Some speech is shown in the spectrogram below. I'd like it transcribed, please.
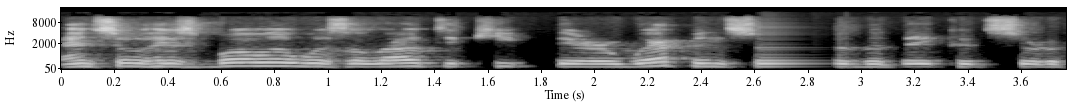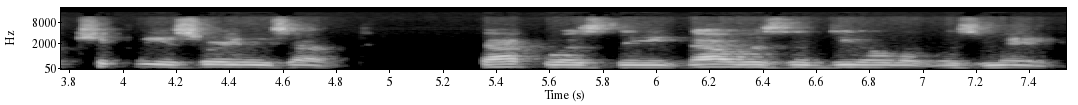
And so Hezbollah was allowed to keep their weapons so that they could sort of kick the Israelis out. That was the that was the deal that was made.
